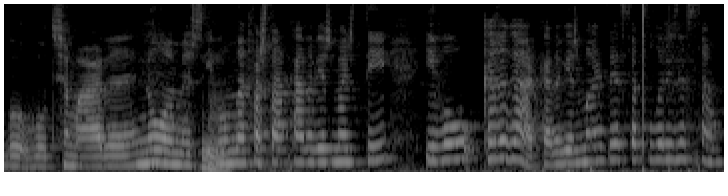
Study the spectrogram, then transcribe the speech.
vou- vou-te chamar eh, nomes e vou-me afastar cada vez mais de ti e vou carregar cada vez mais essa polarização.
